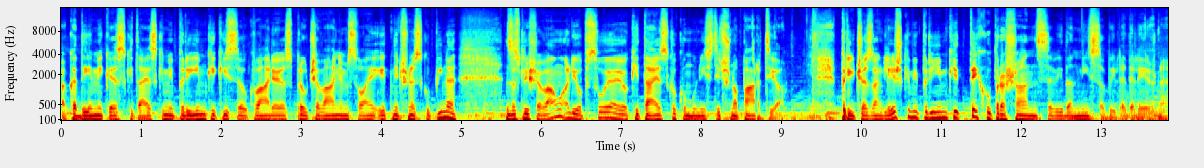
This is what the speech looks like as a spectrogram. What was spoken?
akademike s kitajskimi priimki, ki se ukvarjajo s preučevanjem svoje etnične skupine, zasliševal ali obsojajo kitajsko komunistično partijo. Priče z angliškimi priimki teh vprašanj seveda niso bile deležne.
